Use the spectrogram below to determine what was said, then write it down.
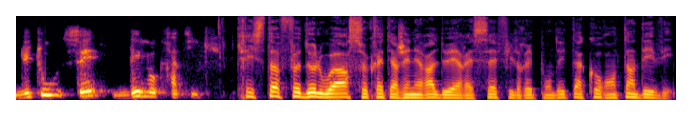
du tout, c'est démocratique. Christophe Deloire, secrétaire général de RSF, il répondait à Corentin Dévé.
